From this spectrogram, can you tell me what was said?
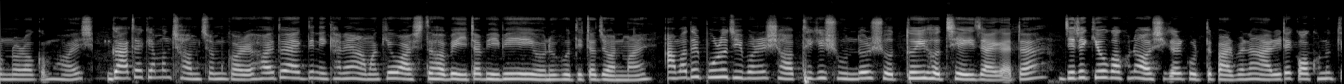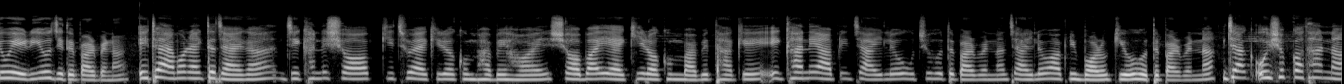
অন্যরকম হয়। গাটা কেমন ছমছম করে হয়তো একদিন এখানে আমাকেও আসতে হবে এটা ভেবে এই অনুভূতিটা জন্মায়। আমাদের পুরো জীবনের সব থেকে সুন্দর সত্যই হচ্ছে এই জায়গাটা যেটা কেউ কখনো অস্বীকার করতে পারবে না আর এটা কখনো কেউ এড়িয়েও যেতে পারবে না। এটা এমন একটা জায়গা যেখানে সব কিছু একই রকম ভাবে হয়, সবাই একই রকমভাবে থাকে। এখানে আপনি চাইলেও উঁচু হতে পারবেন না, চাইলেও আপনি বড় কেউ হতে পারবেন না। যাক, ওইসব কথা না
